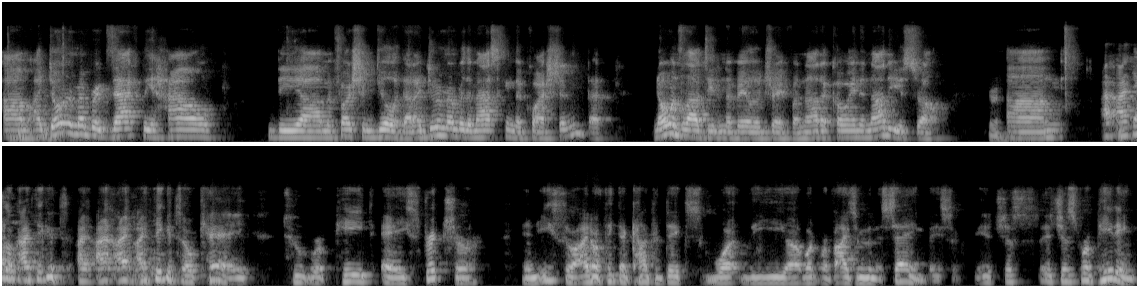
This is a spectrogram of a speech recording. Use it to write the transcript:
Um, I don't remember exactly how the um, deal with that. I do remember them asking the question that no one's allowed to eat an Nevela Utrefa, not a Kohen and not a Yisrael. Um, I, I, look, I think it's I, I, I think it's okay to repeat a stricture in Esau. I don't think that contradicts what the uh, what Rav is saying. Basically, it's just it's just repeating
